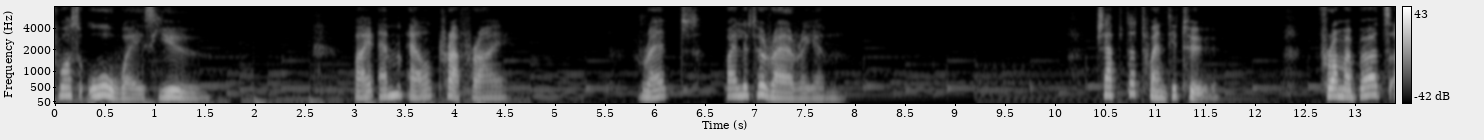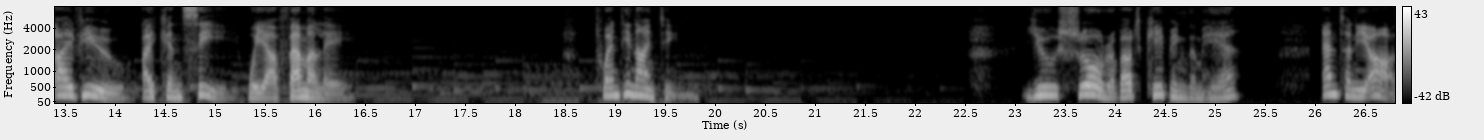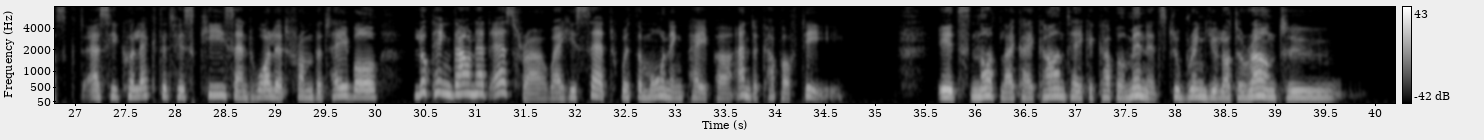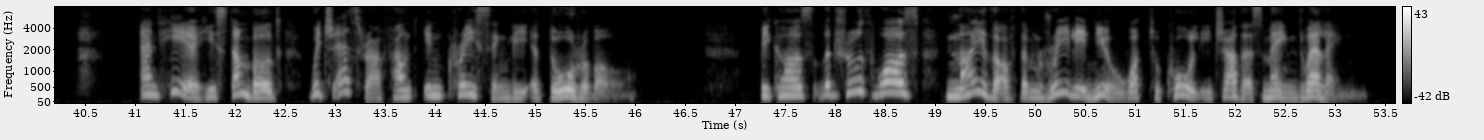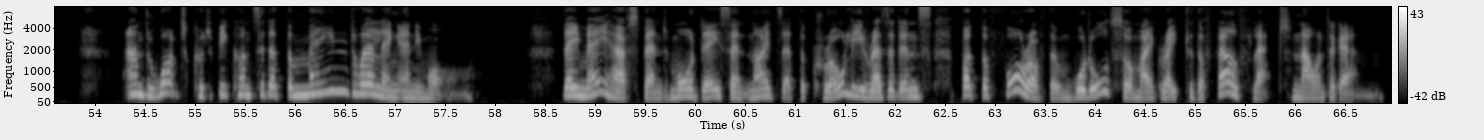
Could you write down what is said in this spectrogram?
It was always you. By M. L. Traffry. Read by Literarian. Chapter 22 From a bird's eye view, I can see we are family. 2019 You sure about keeping them here? Anthony asked as he collected his keys and wallet from the table, looking down at Ezra where he sat with the morning paper and a cup of tea. It's not like I can't take a couple minutes to bring you lot around to. And here he stumbled, which Ezra found increasingly adorable. Because the truth was, neither of them really knew what to call each other's main dwelling. And what could be considered the main dwelling anymore? They may have spent more days and nights at the Crowley residence, but the four of them would also migrate to the Fell Flat now and again.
